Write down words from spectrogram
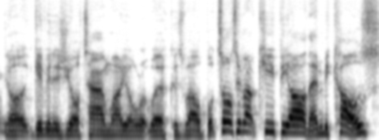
you know, giving us your time while you're at work as well. But talk to me about QPR then, because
